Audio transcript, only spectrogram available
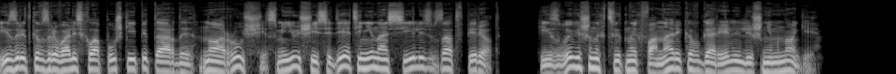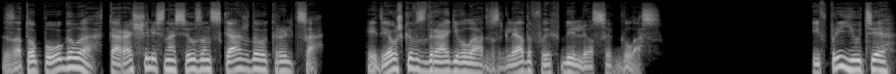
Изредка взрывались хлопушки и петарды, но орущие, смеющиеся дети не носились взад вперед. Из вывешенных цветных фонариков горели лишь немногие. Зато пугало таращились на Сьюзан с каждого крыльца, и девушка вздрагивала от взглядов их белесых глаз. И в приюте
